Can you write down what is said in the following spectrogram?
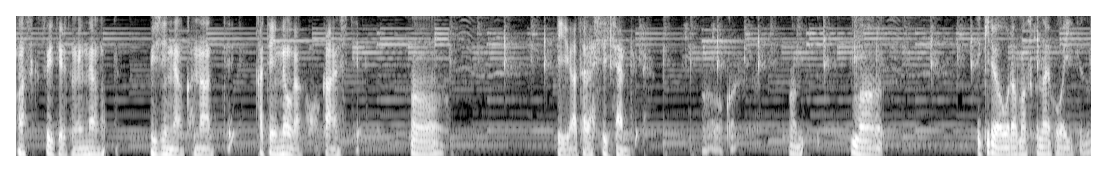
マスクついてるとみんなが美人なんかなって、勝手に脳が交換してあっていう新しいジャンル。あ、わかる。まあ、まあ、できれば俺はマスクない方がいいけど。い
